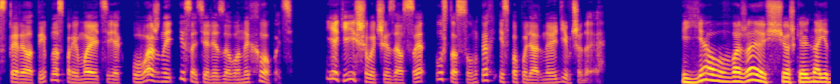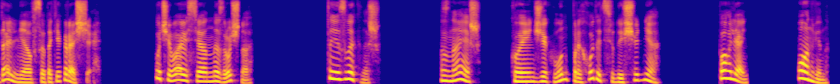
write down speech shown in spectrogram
Стереотипно сприймається як уважний і соціалізований хлопець, який швидше за все у стосунках із популярною дівчиною. Я вважаю, що шкільна їдальня все таки краще. Почуваюся незручно. Ти звикнеш. Знаєш, Коенджі Кун приходить сюди щодня. Поглянь, он він.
